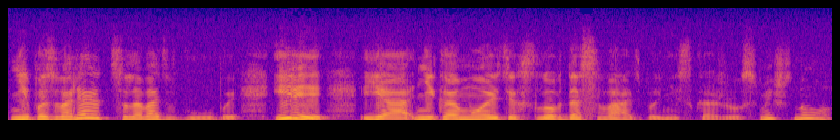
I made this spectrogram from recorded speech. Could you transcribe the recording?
не позволяют целовать в губы. Или я никому этих слов до свадьбы не скажу. Смешно.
